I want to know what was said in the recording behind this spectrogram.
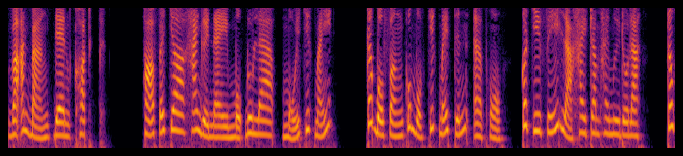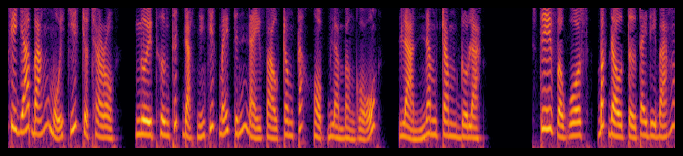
và anh bạn Dan Koch. Họ phải cho hai người này một đô la mỗi chiếc máy. Các bộ phận của một chiếc máy tính Apple có chi phí là 220 đô la, trong khi giá bán mỗi chiếc cho Terrell, người thường thích đặt những chiếc máy tính này vào trong các hộp làm bằng gỗ, là 500 đô la. Steve và Walsh bắt đầu tự tay đi bán.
